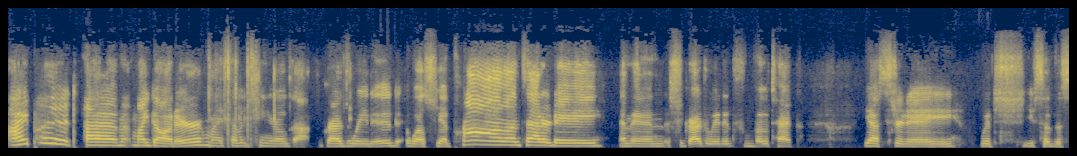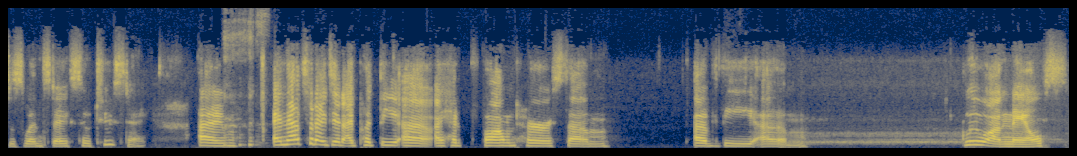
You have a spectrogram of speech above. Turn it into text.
I put um, my daughter, my 17 year old, got graduated. Well, she had prom on Saturday, and then she graduated from Votech yesterday, which you said this is Wednesday, so Tuesday. Um, and that's what I did. I put the, uh, I had found her some of the um, glue on nails.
